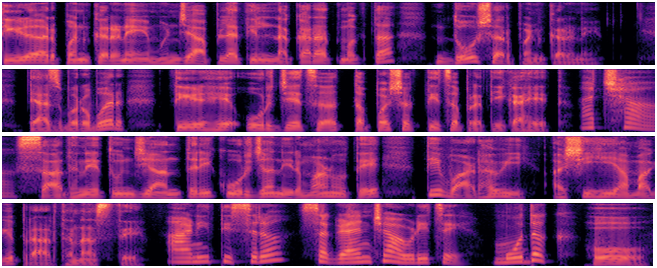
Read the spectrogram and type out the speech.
तीळ अर्पण करणे म्हणजे आपल्यातील नकारात्मकता दोष अर्पण करणे. त्याचबरोबर तीळ हे ऊर्जेचं तपशक्तीचं प्रतीक आहेत. अच्छा. साधनेतून जी आंतरिक ऊर्जा निर्माण होते ती वाढावी अशी ही यामागे प्रार्थना असते. आणि तिसरं सगळ्यांच्या आवडीचे मोदक. हो.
